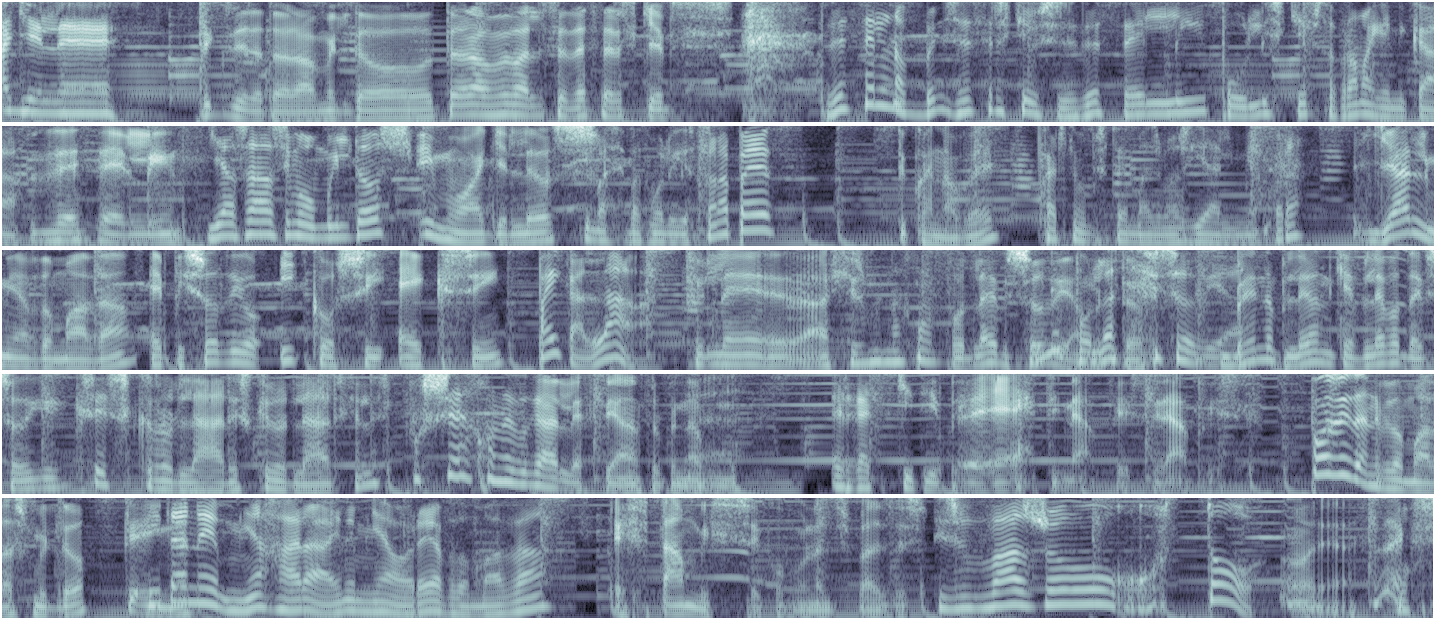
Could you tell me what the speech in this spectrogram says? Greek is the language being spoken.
Άγγελε! Δεν ξέρω τώρα, Μίλτο. Τώρα με βάλεις σε δεύτερες σκέψεις. Δεν θέλω να μπαίνεις σε δεύτερες σκέψεις. Δεν θέλει πολύ σκέψη το πράγμα γενικά. Δεν θέλει. Γεια σας, είμαι ο Μίλτος. Είμαι ο Άγγελος. Είμαστε βαθμολογίε στον ΑΠΕ. Του καναβέ. Ευχαριστούμε που είστε μαζί μας για άλλη μια φορά. Για άλλη μια εβδομάδα, επεισόδιο 26. Πάει καλά. Φίλε, αρχίζουμε να έχουμε πολλά επεισόδια. Είναι πολλά Μίλτο. επεισόδια. Μπαίνω πλέον και βλέπω τα επεισόδια και ξέρεις, σκρολάρεις, σκρολάρεις και λες πώς έχουν βγάλει αυτοί οι άνθρωποι να πούμε. Εργατική τύπη. Ε, τι να πεις, τι να πεις. Πώς ήταν η εβδομάδα σου, Μίλτο. Τι έγινε; Ήταν μια χαρά. Είναι μια ωραία εβδομάδα. 7,5 σε κόβω να τις βάζεις. Τη βάζω 8. Ωραία.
